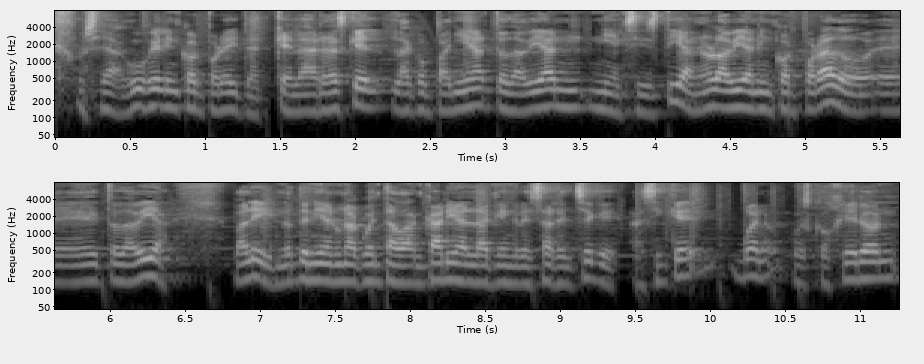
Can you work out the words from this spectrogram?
O sea, Google Incorporated, que la verdad es que la compañía todavía ni existía, no lo habían incorporado eh, todavía, ¿vale? Y no tenían una cuenta bancaria en la que ingresar el cheque. Así que, bueno, pues cogieron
